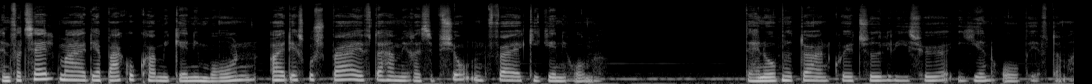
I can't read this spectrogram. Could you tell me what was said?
Han fortalte mig, at jeg bare kunne komme igen i morgen, og at jeg skulle spørge efter ham i receptionen, før jeg gik ind i rummet. Da han åbnede døren, kunne jeg tydeligvis høre Ian råbe efter mig.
